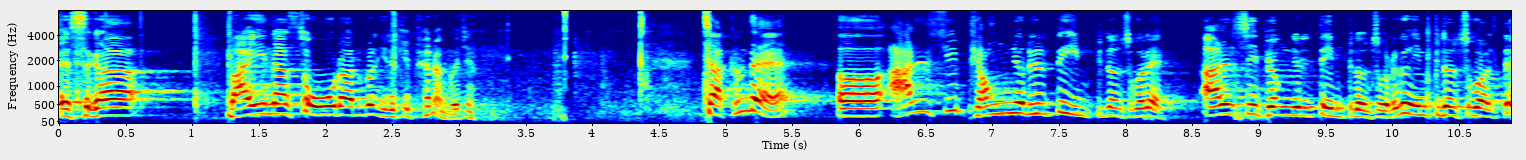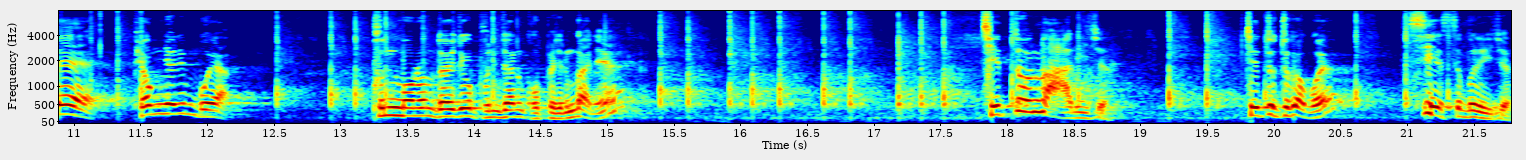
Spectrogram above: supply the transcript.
S가 마이너스 5라는 걸 이렇게 표현한 거죠. 자, 그런데 어, RC 병렬일 때 임피던스 그래. RC 병렬일 때 임피던스 그래. 그 임피던스 구할 때 병렬이 뭐야? 분모는 더해지고 분자는 곱해지는 거 아니에요? Z는 R이죠. Z2가 뭐야? CS분이죠.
